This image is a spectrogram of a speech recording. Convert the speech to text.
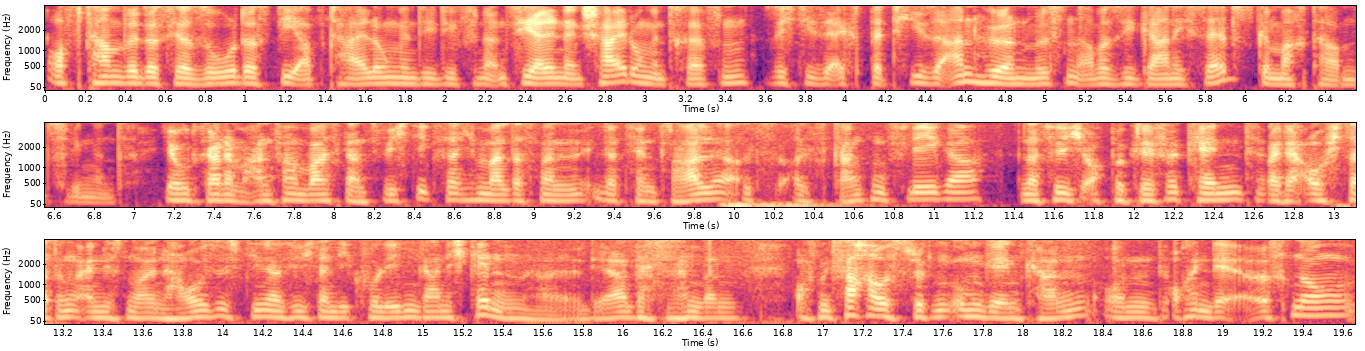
Oft haben wir das ja so, dass die Abteilungen, die die finanziellen Entscheidungen treffen, sich diese Expertise anhören müssen, aber sie gar nicht selbst gemacht haben, zwingend. Ja gut, gerade am Anfang war es ganz wichtig, sage ich mal, dass man in der Zentrale als, als Krankenpfleger natürlich auch Begriffe kennt bei der Ausstattung eines neuen Hauses, die natürlich dann die Kollegen gar nicht kennen halt, ja, dass man dann auch mit Fachausdrücken umgehen kann. Und auch in der Eröffnung,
